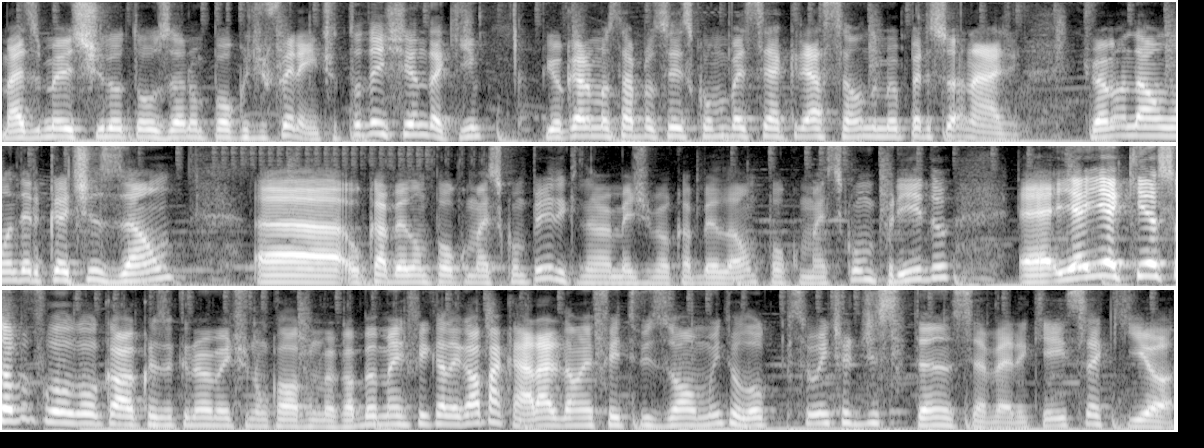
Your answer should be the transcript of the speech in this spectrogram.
mas o meu estilo eu tô usando um pouco diferente. Eu tô deixando aqui porque eu quero mostrar pra vocês como vai ser a criação do meu personagem. A gente vai mandar um undercutzão, uh, o cabelo um pouco mais comprido, que normalmente o meu cabelo é um pouco mais comprido. É, e aí aqui é só pra colocar uma coisa que normalmente eu não coloco no meu cabelo, mas fica legal pra caralho, dá um efeito visual muito louco, principalmente a distância, velho, que é isso aqui, ó.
